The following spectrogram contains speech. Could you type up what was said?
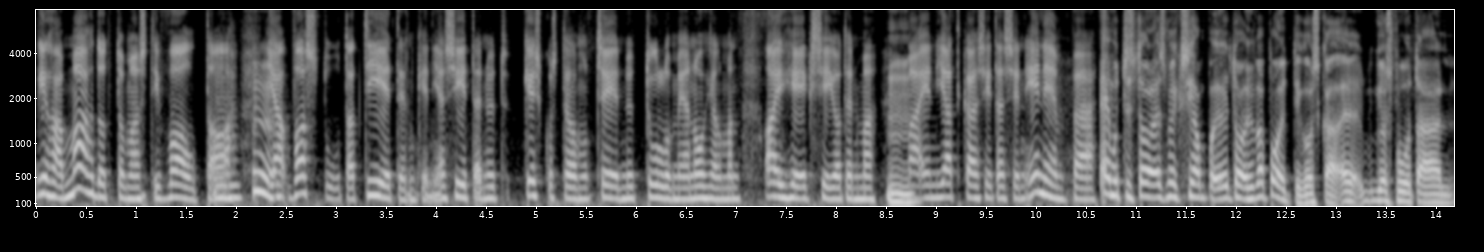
ihan mahdottomasti valtaa mm. ja vastuuta tietenkin ja siitä nyt keskustellaan, mutta se ei nyt tullut meidän ohjelman aiheeksi, joten mä, mm. mä en jatkaa sitä sen enempää. Ei, mutta siis toi on esimerkiksi ihan, toi on hyvä pointti, koska äh, jos puhutaan...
